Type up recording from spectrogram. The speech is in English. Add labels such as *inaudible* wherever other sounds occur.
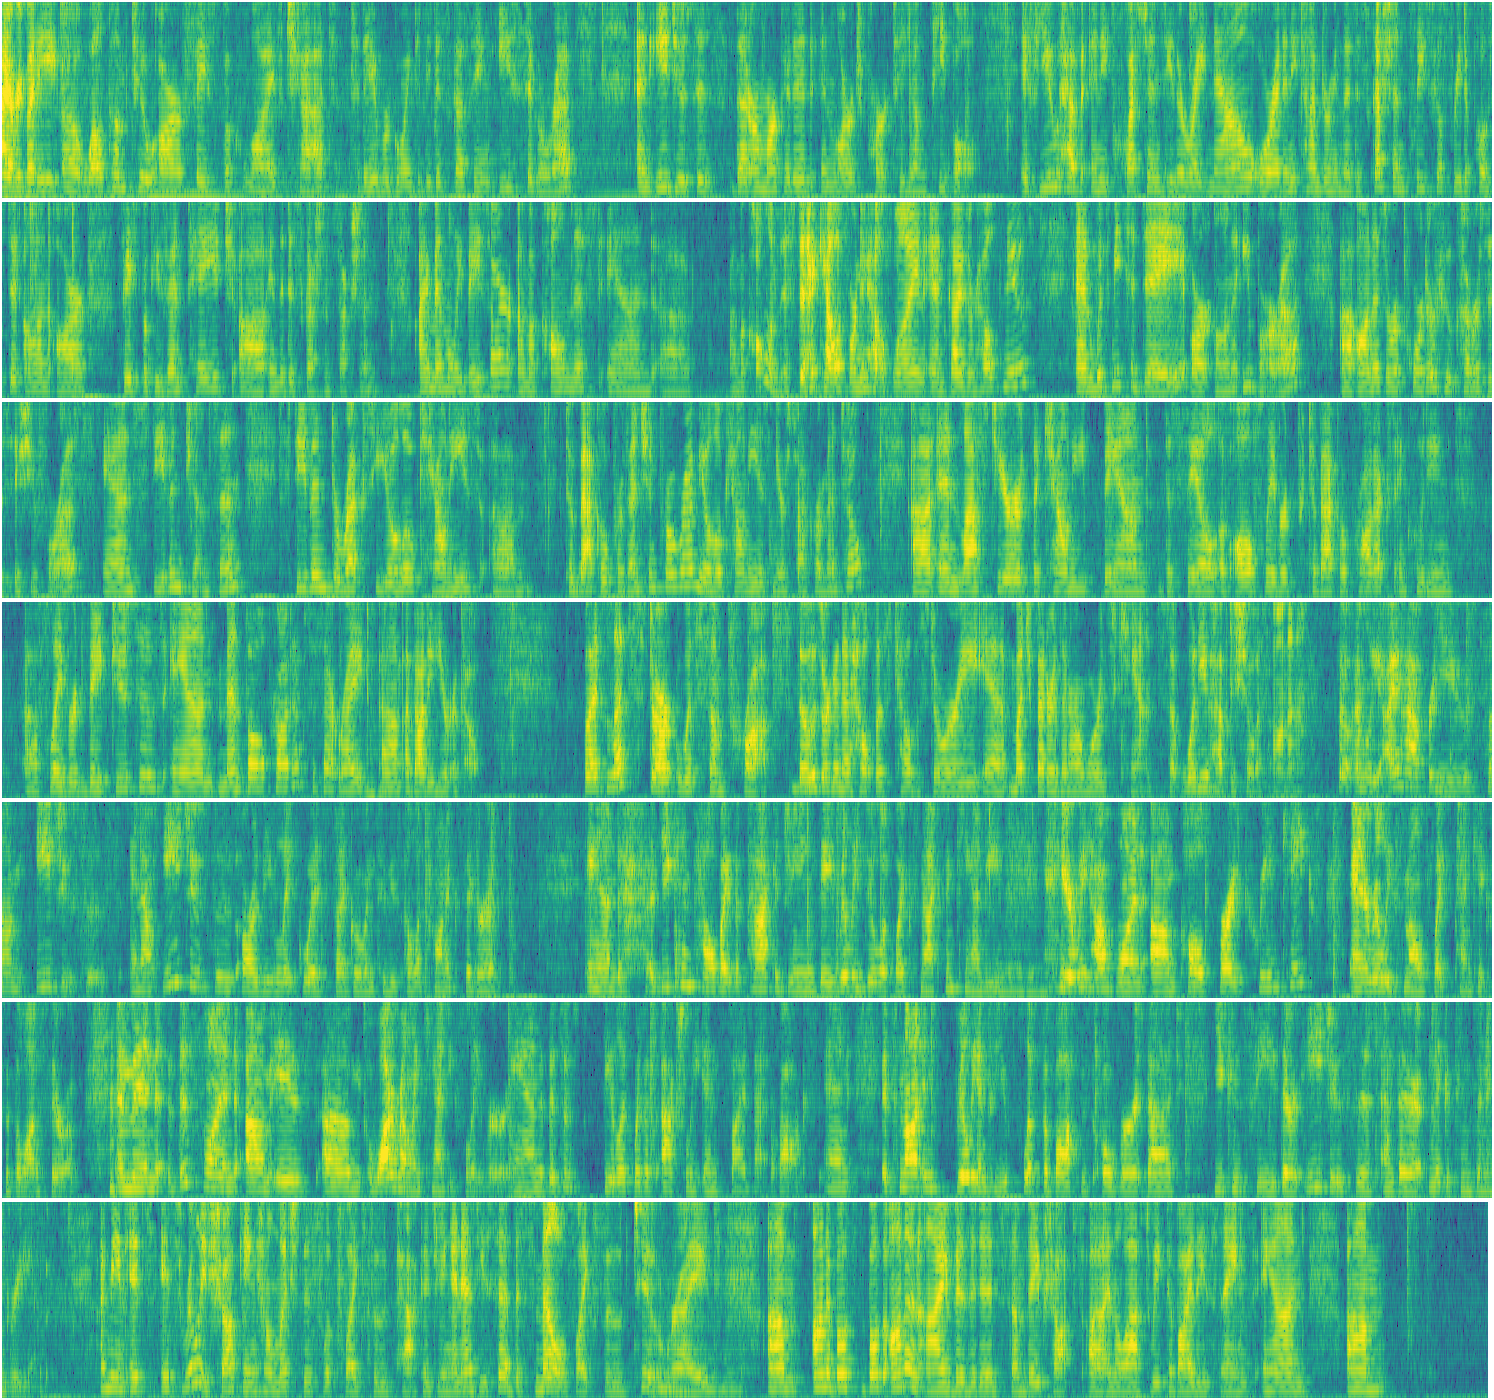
Hi, everybody. Uh, welcome to our Facebook Live chat. Today we're going to be discussing e cigarettes and e juices that are marketed in large part to young people. If you have any questions either right now or at any time during the discussion, please feel free to post it on our Facebook event page uh, in the discussion section. I'm Emily Bazar. I'm a columnist and uh, I'm a columnist *laughs* at California Healthline and Kaiser Health News. And with me today are Anna Ibarra. Uh, Anna is a reporter who covers this issue for us, and Stephen Jensen. Stephen directs Yolo County's um, tobacco prevention program. Yolo County is near Sacramento. Uh, and last year, the county banned the sale of all flavored tobacco products, including uh, flavored vape juices and menthol products. Is that right? Mm-hmm. Um, about a year ago. But let's start with some props. Mm-hmm. Those are going to help us tell the story uh, much better than our words can. So, what do you have to show us, Anna? So, Emily, I have for you some e juices. And now, e juices are the liquids that go into these electronic cigarettes. And as you can tell by the packaging, they really do look like snacks and candy. Here we have one um, called fried cream cakes, and it really smells like pancakes with a lot of syrup. *laughs* and then this one um, is um, watermelon candy flavor, and this is the liquid that's actually inside that box. And it's not in, really until you flip the boxes over that you can see their e-juices and their nicotine's an ingredient. I mean, it's it's really shocking how much this looks like food packaging, and as you said, this smells like food too, mm-hmm. right? Mm-hmm. Um, Anna, both both Anna and I visited some vape shops uh, in the last week to buy these things, and um,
